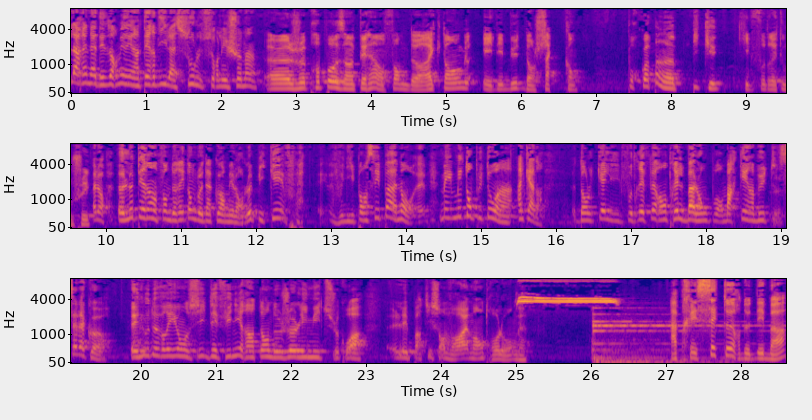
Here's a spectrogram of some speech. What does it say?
L'arène a désormais interdit la soule sur les chemins. Euh, je propose un terrain en forme de rectangle et des buts dans chaque camp. Pourquoi pas un piqué? Qu'il faudrait toucher Alors, euh, le terrain en forme de rectangle, d'accord, mais alors le piqué, pff, vous n'y pensez pas, non. Euh, Mais mettons plutôt un, un cadre dans lequel il faudrait faire entrer le ballon pour marquer un but. C'est d'accord. Et nous devrions aussi définir un temps de jeu limite, je crois. Les parties sont vraiment trop longues. Après 7 heures de débat,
